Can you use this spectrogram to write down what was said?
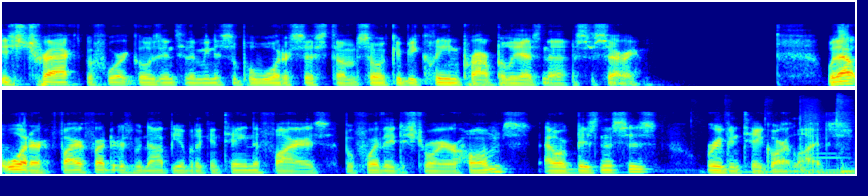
is tracked before it goes into the municipal water system so it could be cleaned properly as necessary. Without water, firefighters would not be able to contain the fires before they destroy our homes, our businesses, or even take our lives.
